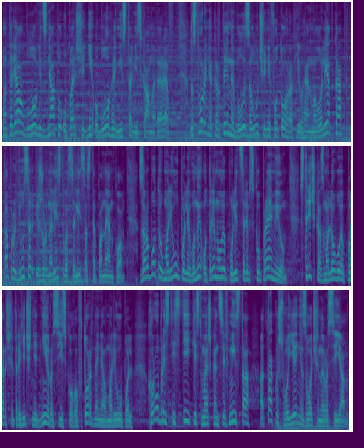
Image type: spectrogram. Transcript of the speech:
матеріал було відзнято у перші дні облоги міста військами РФ. До створення картини були залучені фотограф Євген Малолетка та продюсер і журналіст Василіса Степаненко. За роботу в Маріуполі вони отримали поліцерівську премію. Стрічка змальовує перші трагічні дні російського вторгнення в Маріуполь, хоробрість і стійкість мешканців міста, а також воєнні злочини росіян.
